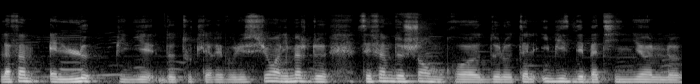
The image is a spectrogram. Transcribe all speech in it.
La femme est LE pilier de toutes les révolutions, à l'image de ces femmes de chambre de l'hôtel Ibis des Batignolles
